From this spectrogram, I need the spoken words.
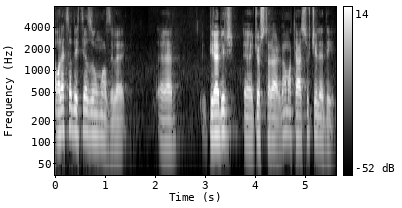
alət zad ehtiyac olmazdı. Elə e, birəbir e, göstərərdi, amma təəssüf ki, elə deyil.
